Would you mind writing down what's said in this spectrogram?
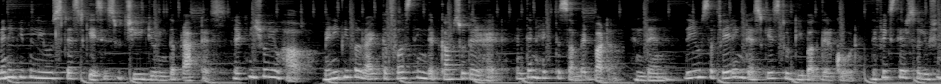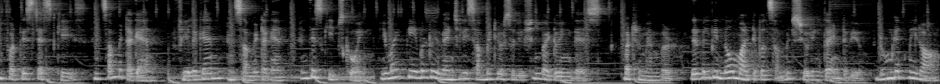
Many people use test cases to cheat during the practice. Let me show you how. Many people write the first thing that comes to their head and then hit the submit button. And then they use the failing test case to debug their code. They fix their solution for this test case and submit again, fail again and submit again. And this keeps going. You might be able to eventually submit your solution by doing this. But remember, there will be no multiple submits during the interview. Don't get me wrong,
